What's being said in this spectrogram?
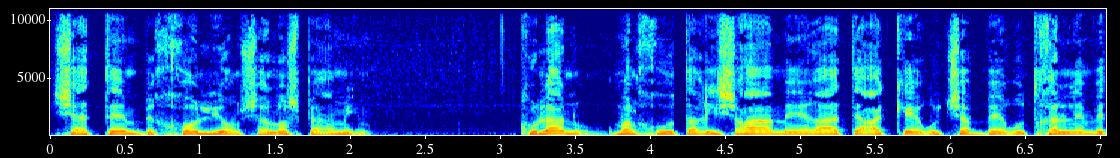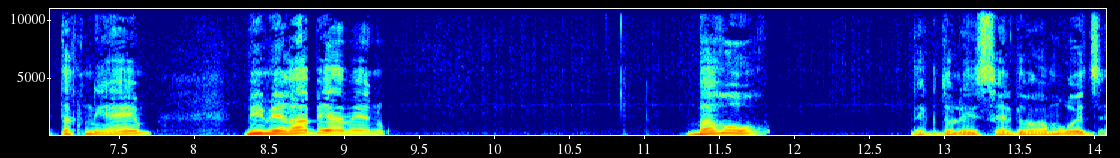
שאתם בכל יום שלוש פעמים, כולנו, מלכות הרשעה מהרה תעקר ותשבר ותכלם ותכניעם, במהרה בימינו. ברור, וגדולי ישראל כבר אמרו את זה,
